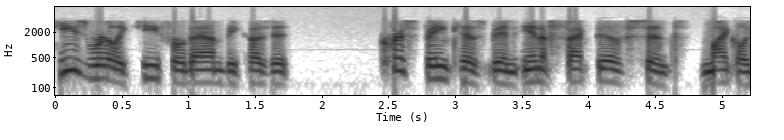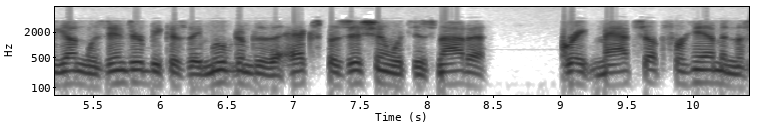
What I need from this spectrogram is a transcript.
he's really key for them because it. Chris Finke has been ineffective since Michael Young was injured because they moved him to the X position, which is not a great matchup for him. In the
